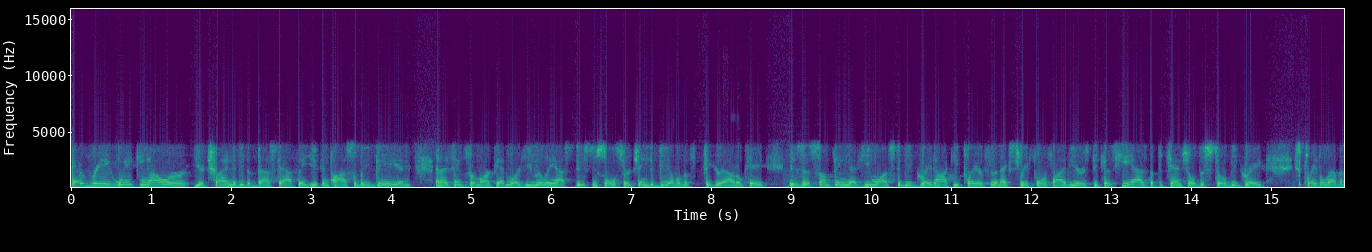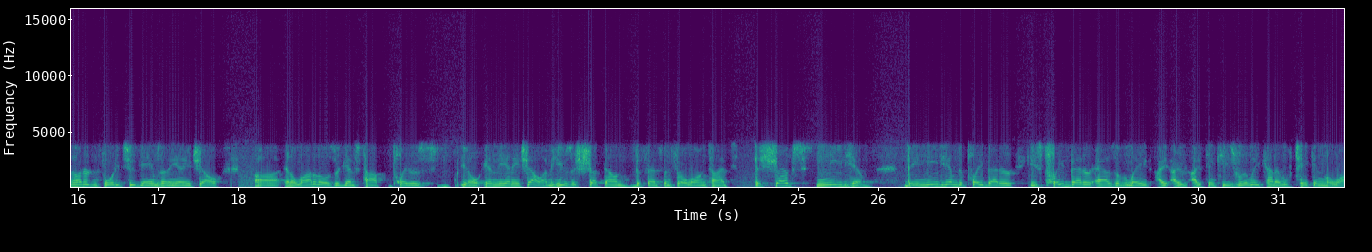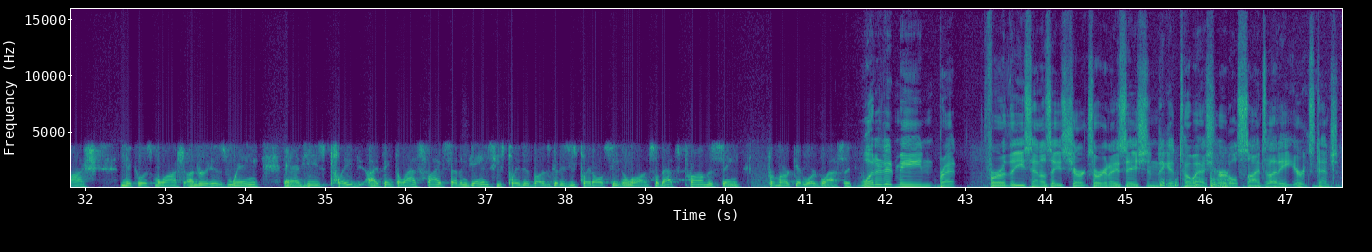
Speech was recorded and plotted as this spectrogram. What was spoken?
every waking hour you're trying to be the best athlete you can possibly be. And and I think for Marc-Edouard, he really has to do some soul searching to be able to figure out okay is this something that he wants to be a great hockey player for the next three four five years? Because he has the potential to still be great. He's played 1142 games in the NHL uh, and a lot of those are against top players you know in the NHL I mean he was a shutdown defenseman for a long time. The Sharks need him they need him to play better. He's played better as of late. I, I, I think he's really kind of taken Meloche, Nicolas Meloche, under his wing, and he's played. I think the last five, seven games, he's played about as good as he's played all season long. So that's promising for Marc-Edouard Vlasic. What did it mean, Brett, for the San Jose Sharks organization to get Tomas Hertl signed to that eight-year extension?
